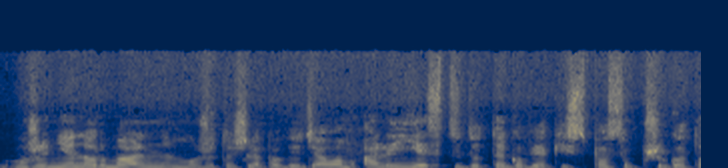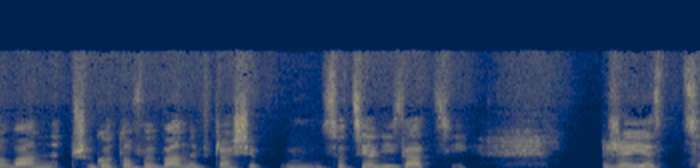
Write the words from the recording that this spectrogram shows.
może nienormalnym, może to źle powiedziałam, ale jest do tego w jakiś sposób przygotowany, przygotowywany w czasie socjalizacji że jest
